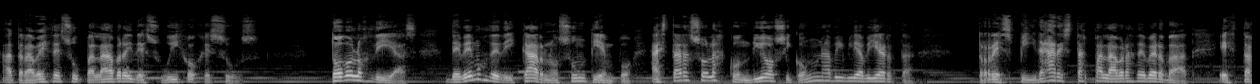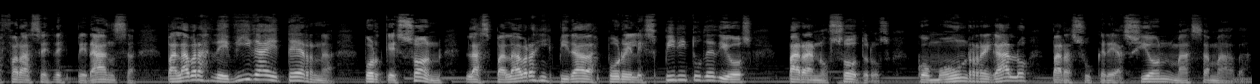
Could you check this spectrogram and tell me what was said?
a través de su palabra y de su Hijo Jesús. Todos los días debemos dedicarnos un tiempo a estar a solas con Dios y con una Biblia abierta, respirar estas palabras de verdad, estas frases de esperanza, palabras de vida eterna, porque son las palabras inspiradas por el Espíritu de Dios para nosotros, como un regalo para su creación más amada.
